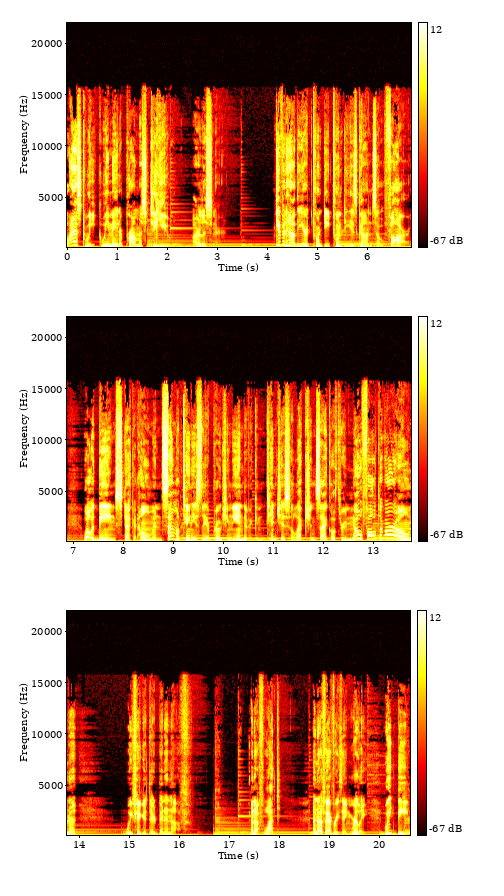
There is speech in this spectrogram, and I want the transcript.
Last week, we made a promise to you, our listener. Given how the year 2020 has gone so far, what with being stuck at home and simultaneously approaching the end of a contentious election cycle through no fault of our own, we figured there'd been enough. Enough what? Enough everything, really. We'd be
